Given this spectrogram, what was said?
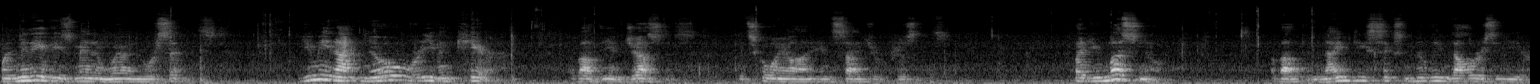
when many of these men and women were sentenced. You may not know or even care about the injustice that's going on inside your prisons. But you must know about the $96 million a year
